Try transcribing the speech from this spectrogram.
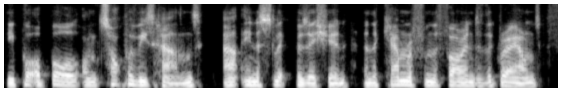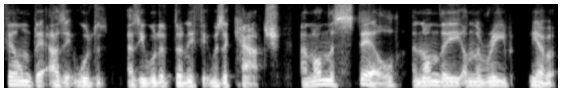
He put a ball on top of his hand out in a slip position, and the camera from the far end of the ground filmed it as it would as he would have done if it was a catch. And on the still and on the on the re yeah, but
